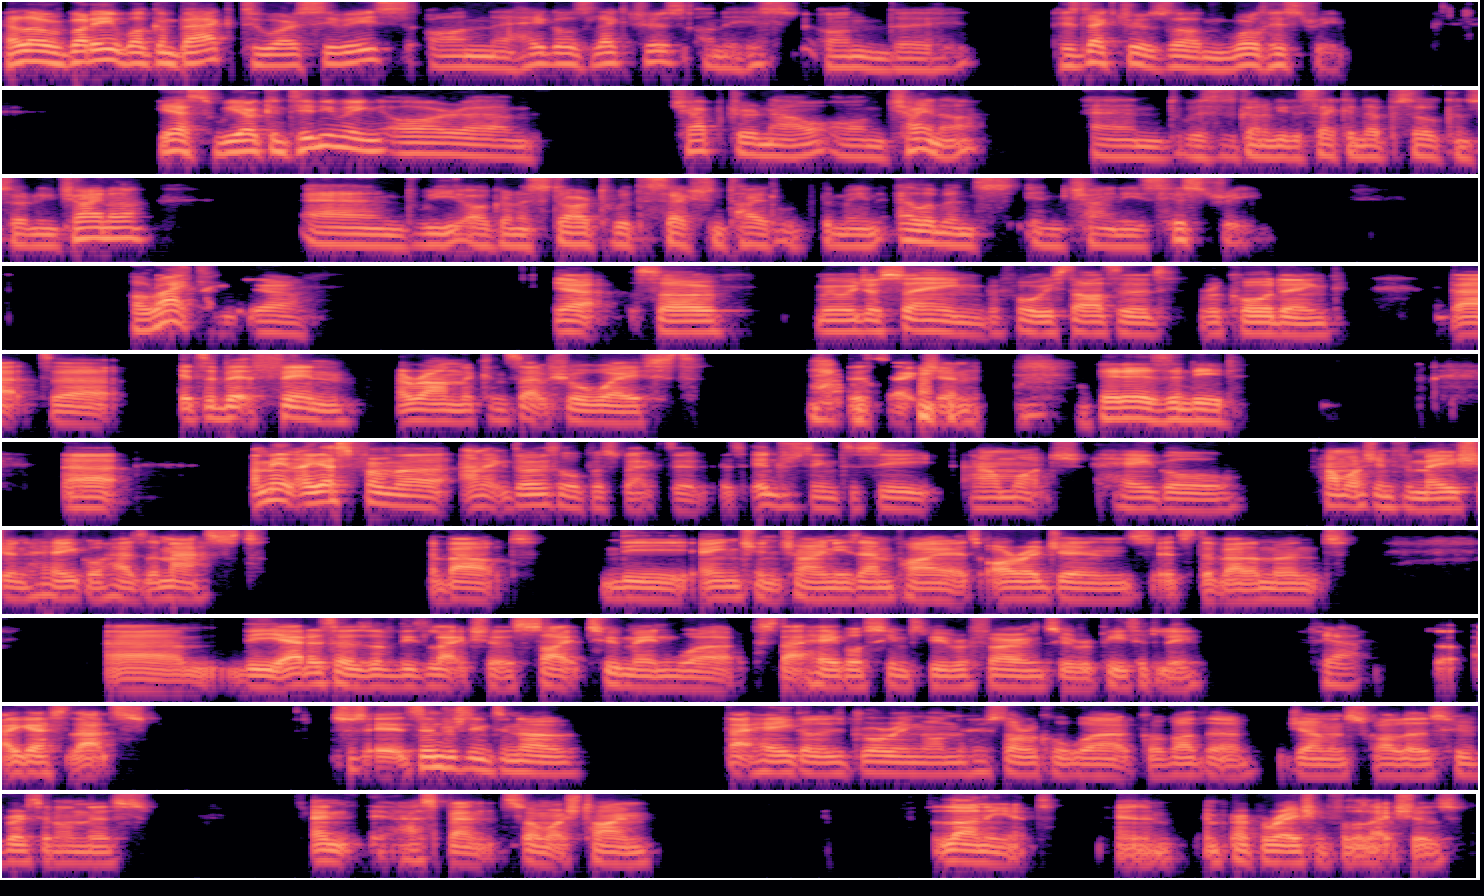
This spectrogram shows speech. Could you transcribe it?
Hello, everybody. Welcome back to our series on Hegel's lectures on the his on the his lectures on world history. Yes, we are continuing our um, chapter now on China, and this is going to be the second episode concerning China. And we are going to start with the section titled "The Main Elements in Chinese History." All right. Yeah. Yeah. So we were just saying before we started recording that uh, it's a bit thin around the conceptual waist, this section. it is indeed. Uh, I mean, I guess from an anecdotal perspective, it's interesting to see how much Hegel, how much information Hegel has amassed about the ancient Chinese empire, its origins, its development. Um, the editors of these lectures cite two main works that Hegel seems to be referring to repeatedly. Yeah. I guess that's just it's interesting to know that Hegel is drawing on the historical work of other German scholars who've written on this and has spent so much time learning it in, in preparation for the lectures.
